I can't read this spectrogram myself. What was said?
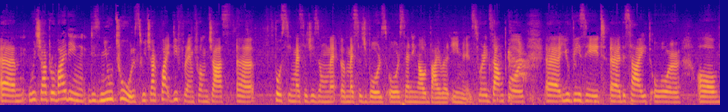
um, which are providing these new tools, which are quite different from just uh, posting messages on me- uh, message boards or sending out viral emails. For example, uh, you visit uh, the site or of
